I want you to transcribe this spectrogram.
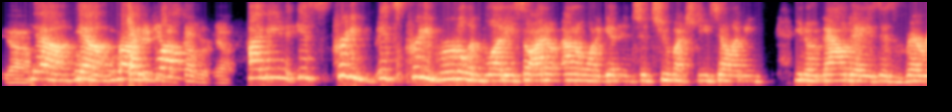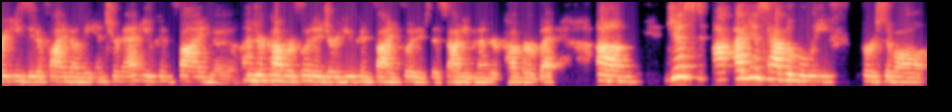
yeah. Yeah yeah what, right. what did you well, discover yeah. I mean it's pretty it's pretty brutal and bloody so i don't i don't want to get into too much detail. I mean you know nowadays is very easy to find on the internet. You can find yeah, yeah. undercover footage or you can find footage that's not even undercover but um, just I, I, just have a belief first of all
